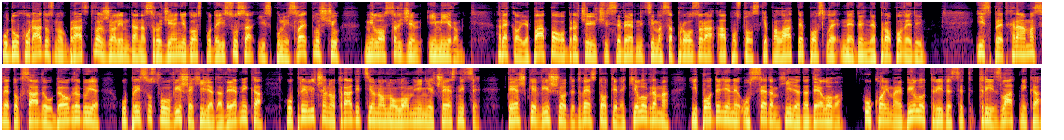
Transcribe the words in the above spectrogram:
U duhu radosnog bratstva želim da nas rođenje gospoda Isusa ispuni svetlošću, milosrđem i mirom. Rekao je papa obraćajući se vernicima sa prozora apostolske palate posle nedeljne propovedi. Ispred hrama Svetog Save u Beogradu je, u prisustvu više hiljada vernika, upriličeno tradicionalno lomljenje česnice, teške više od 200 kg i podeljene u 7000 delova, u kojima je bilo 33 zlatnika.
